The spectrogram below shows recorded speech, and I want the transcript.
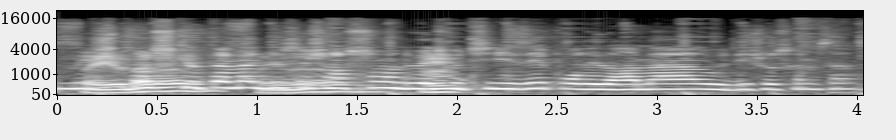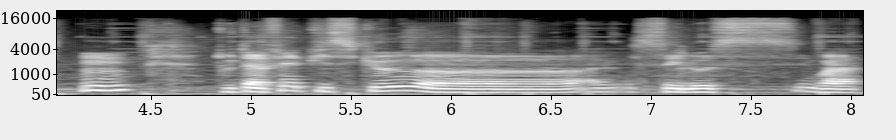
Mais je Sayonara, pense que pas mal de ces chansons doivent être Mm. utilisées pour des dramas ou des choses comme ça. Mhm, Tout à fait, puisque euh, c'est le voilà,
